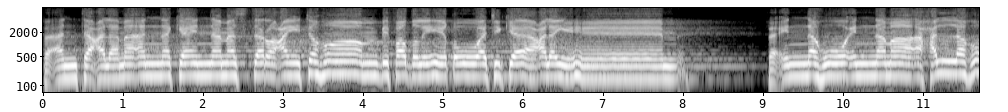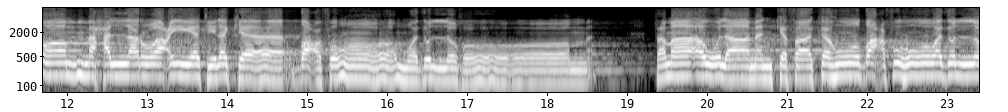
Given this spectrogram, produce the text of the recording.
فان تعلم أنك إنما استرعيتهم بفضل قوتك عليهم. فإنه إنما أحلهم محل الرعية لك ضعفهم وذلهم. فما أولى من كفاكه ضعفه وذله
